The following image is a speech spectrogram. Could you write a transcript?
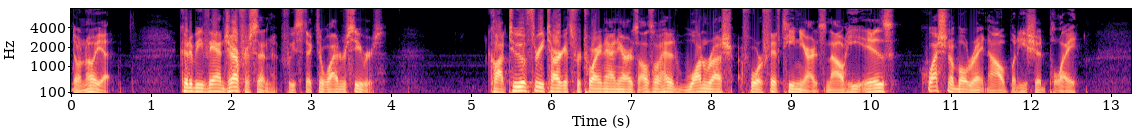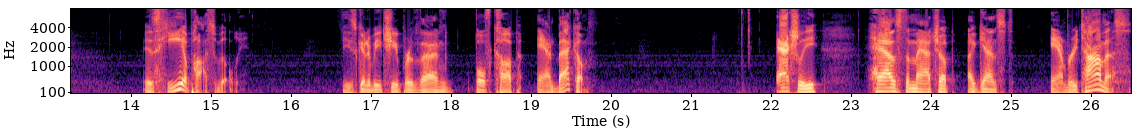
Don't know yet. Could it be Van Jefferson if we stick to wide receivers? Caught two of three targets for 29 yards. Also had one rush for 15 yards. Now, he is questionable right now, but he should play. Is he a possibility? He's going to be cheaper than both Kupp and Beckham. Actually, has the matchup against Ambry Thomas,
